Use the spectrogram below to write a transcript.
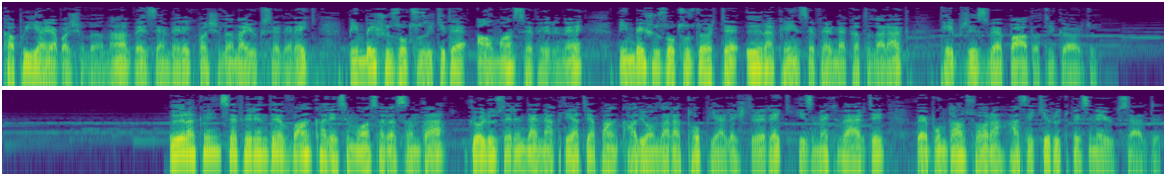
Kapı yayabaşılığına ve Zemberek başılığına yükselerek 1532'de Alman seferine, 1534'te Irak Ayn seferine katılarak Tebriz ve Bağdat'ı gördü. Irak Ayn seferinde Van Kalesi muhasarasında göl üzerinde nakliyat yapan kalyonlara top yerleştirerek hizmet verdi ve bundan sonra Haseki rütbesine yükseldi.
